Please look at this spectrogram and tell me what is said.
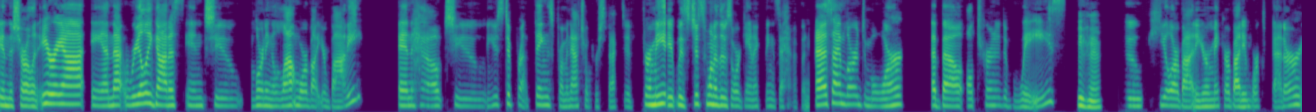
in the Charlotte area. And that really got us into learning a lot more about your body and how to use different things from a natural perspective. For me, it was just one of those organic things that happened. As I learned more about alternative ways Mm-hmm. to heal our body or make our body work better,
